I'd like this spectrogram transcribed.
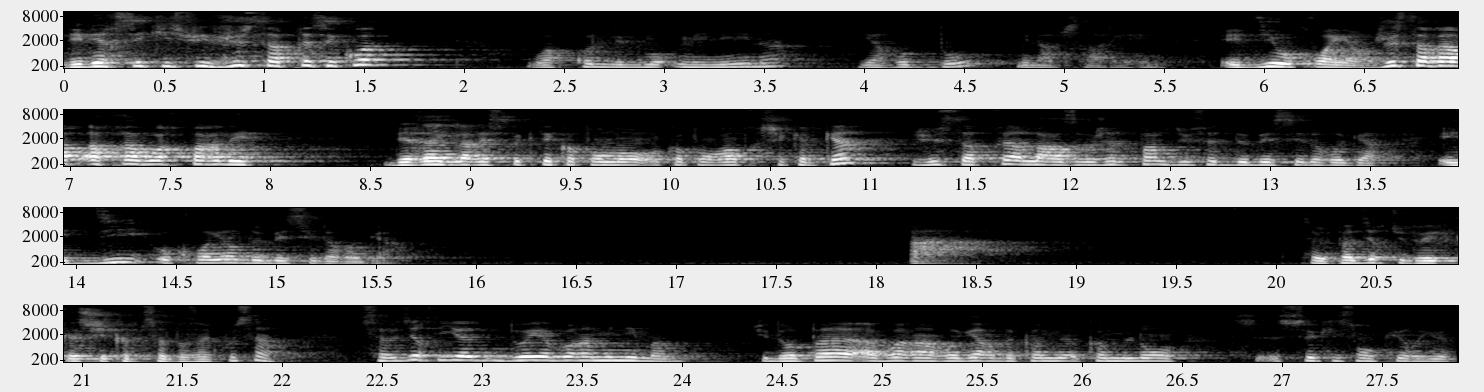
les versets qui suivent juste après, c'est quoi? Et dit aux croyants, juste après avoir parlé des règles à respecter quand on, quand on rentre chez quelqu'un, juste après, Allah Azzawajal parle du fait de baisser le regard. Et dit aux croyants de baisser le regard. Ah Ça ne veut pas dire que tu dois être caché comme ça dans un coussin. Ça veut dire qu'il doit y avoir un minimum. Tu ne dois pas avoir un regard comme, comme l'ont ceux qui sont curieux.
